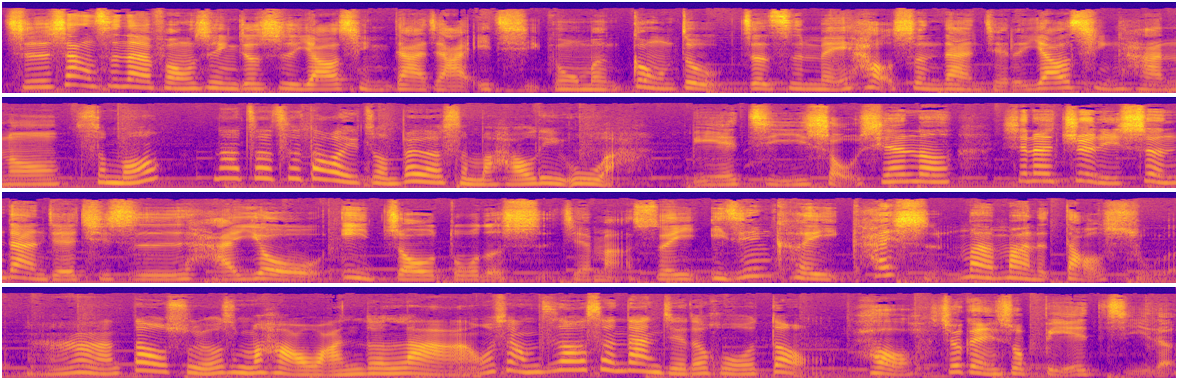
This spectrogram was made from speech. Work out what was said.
其实上次那封信就是邀请大家一起跟我们共度这次美好圣诞节的邀请函哦。什么？那这次到底准备了什么好礼物啊？别急，首先呢，现在距离圣诞节其实还有一周多的时间嘛，所以已经可以开始慢慢的倒数了。啊，倒数有什么好玩的啦？我想知道圣诞节的活动。好，就跟你说别急了，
